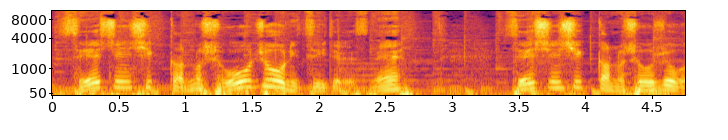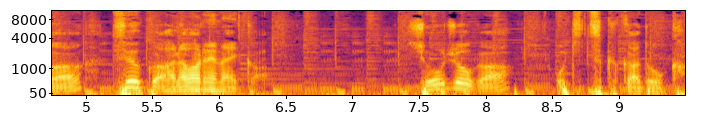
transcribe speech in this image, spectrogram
精神疾患の症状についてですね。精神疾患の症状が強く現れないか、症状が落ち着くかどうか、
